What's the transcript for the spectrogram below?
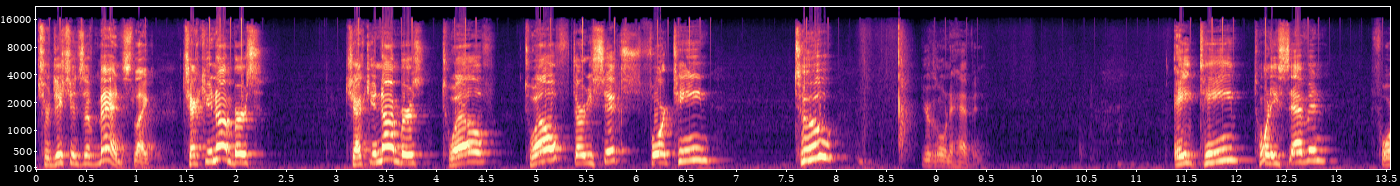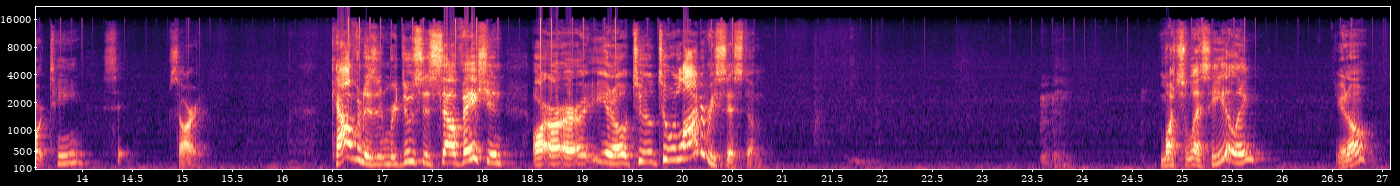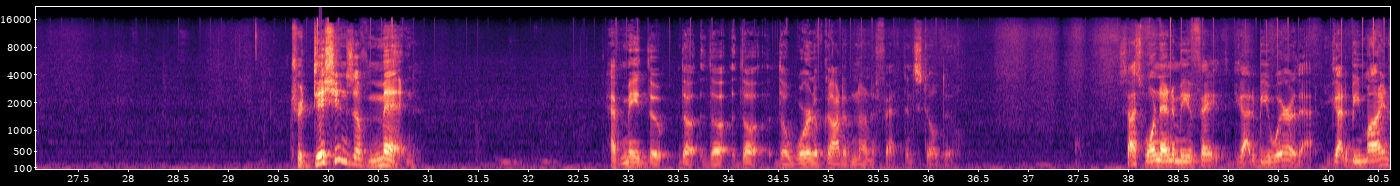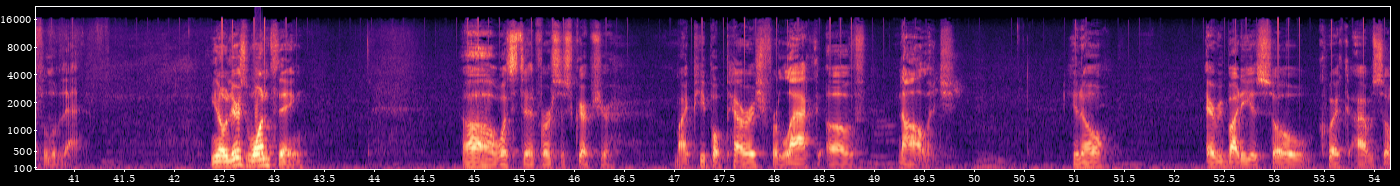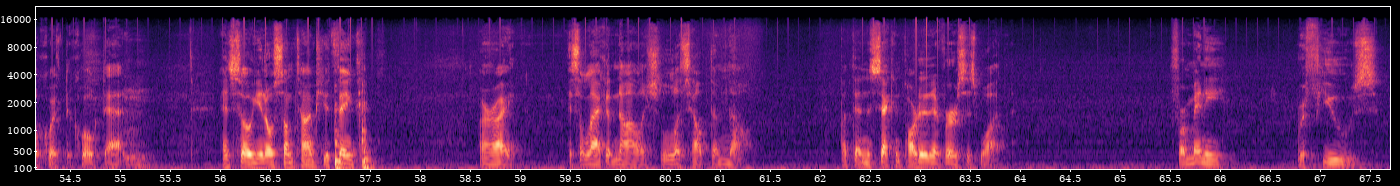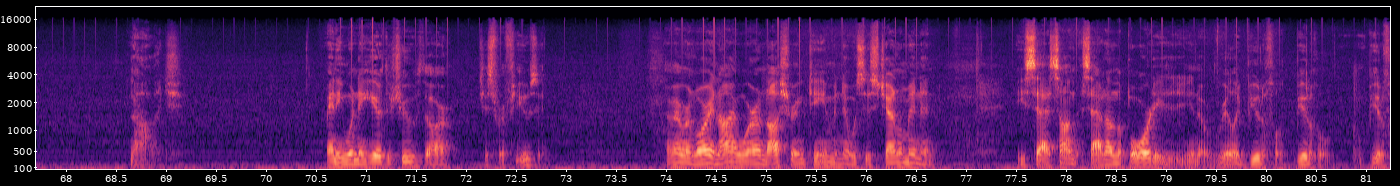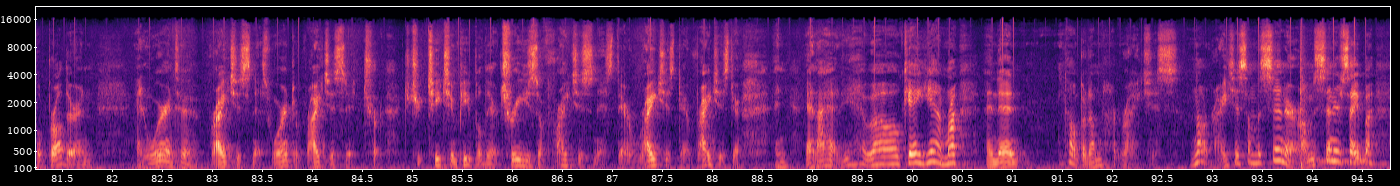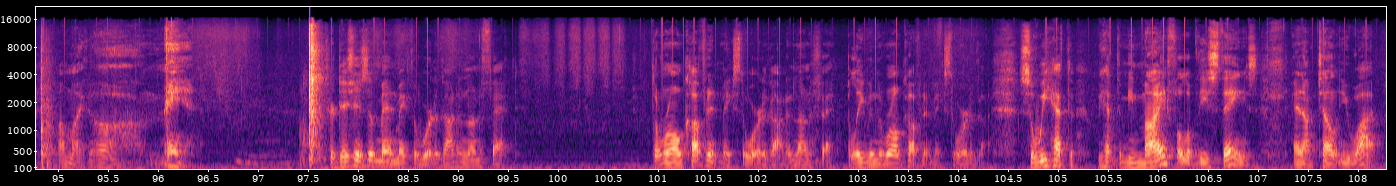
Traditions of men. It's like, check your numbers. Check your numbers 12, 12, 36, 14, Two, you're going to heaven. 18, 27, 14, sorry. Calvinism reduces salvation or, or, you know, to, to a lottery system. Much less healing, you know. Traditions of men have made the, the, the, the, the word of God of none effect and still do. So that's one enemy of faith. You got to be aware of that. You got to be mindful of that. You know, there's one thing. Oh, what's that verse of scripture? My people perish for lack of knowledge. You know, everybody is so quick. I was so quick to quote that. And so, you know, sometimes you think, all right, it's a lack of knowledge. let's help them know. But then the second part of that verse is what? For many refuse knowledge. Many, when they hear the truth, are just refuse it. I remember Lori and I were on the ushering team, and there was this gentleman, and he sat on sat on the board. He's you know really beautiful, beautiful, beautiful brother, and and we're into righteousness. We're into righteousness, tr- tr- teaching people they're trees of righteousness. They're righteous. They're righteous. They're and and I had yeah well okay yeah I'm right. And then no, but I'm not righteous. I'm not righteous. I'm a sinner. I'm a sinner saved by. I'm like oh man. Traditions of men make the word of God of none effect. The wrong covenant makes the word of God of none effect. Believing the wrong covenant makes the word of God. So we have to we have to be mindful of these things. And I'm telling you what,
